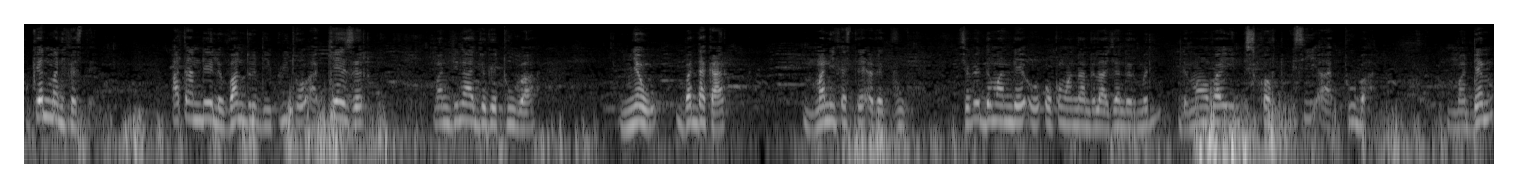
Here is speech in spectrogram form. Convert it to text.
bu kenn manifester attendez le vendredi plutôt à 15 heures man dinaa jóge Touba ñëw ba Dakar manifester avec vous je vais demander au, au commandant de la gendarmerie de m'envoyer une escorte ici à Touba ma dem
